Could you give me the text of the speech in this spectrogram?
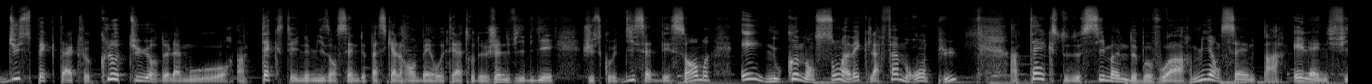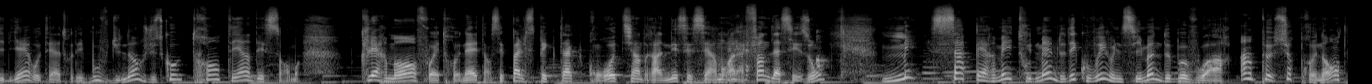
du spectacle Clôture de l'amour, un texte et une mise en scène de Pascal Rambert au théâtre de Gennevilliers jusqu'au 17 décembre, et nous commençons avec La femme rompue, un texte de Simone de Beauvoir mis en scène par Hélène Filière au théâtre des Bouffes du Nord jusqu'au 31 décembre. Clairement, faut être honnête, hein, c'est pas le spectacle qu'on retiendra nécessairement à la fin de la saison, mais ça permet tout de même de découvrir une Simone de Beauvoir un peu surprenante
